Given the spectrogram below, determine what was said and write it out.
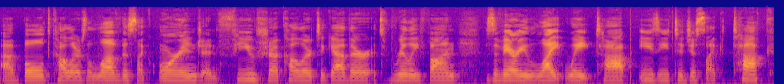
uh, bold colors. I love this like orange and fuchsia color together. It's really fun. It's a very lightweight top, easy to just like tuck,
